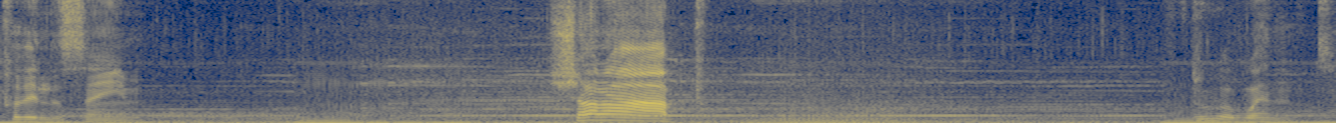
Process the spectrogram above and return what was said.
put in the same. Shut up! Through a vent.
